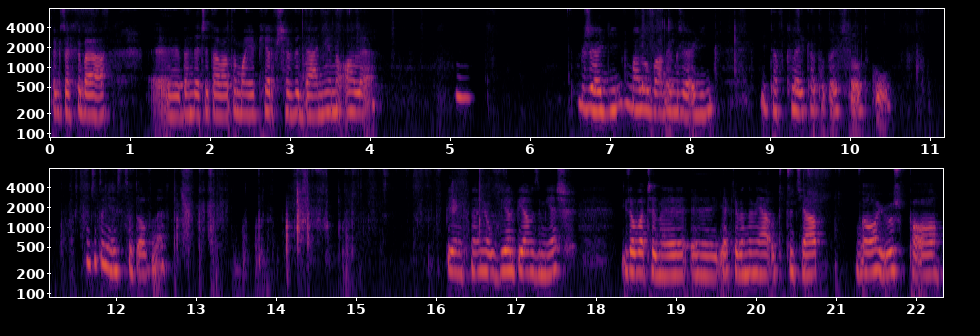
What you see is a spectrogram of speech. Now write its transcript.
Także chyba e, będę czytała to moje pierwsze wydanie, no ale brzegi, malowane brzegi i ta wklejka tutaj w środku. Znaczy to nie jest cudowne. Piękne, ja uwielbiam zmierzch i zobaczymy, y, jakie będę miała odczucia, no już po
